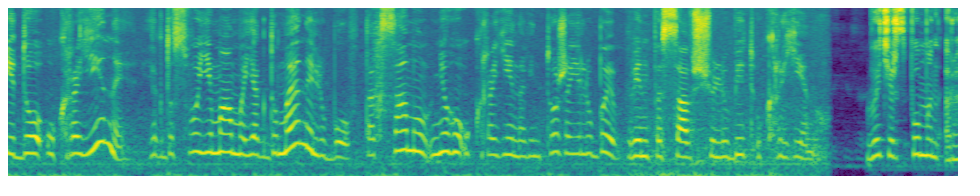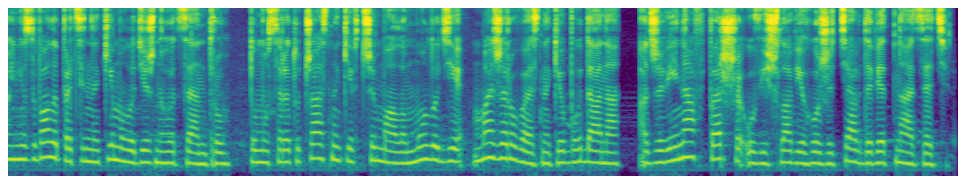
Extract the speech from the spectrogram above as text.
І до України, як до своєї мами, як до мене любов, так само в нього Україна. Він теж її любив. Він писав, що любіть Україну. Вечір спомин організували працівники молодіжного центру. Тому серед учасників чимало молоді, майже ровесників Богдана, адже війна вперше увійшла в його життя в 19.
